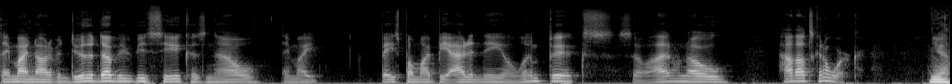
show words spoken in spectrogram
they might not even do the WBC because now they might baseball might be added in the Olympics. So I don't know how that's gonna work. Yeah.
